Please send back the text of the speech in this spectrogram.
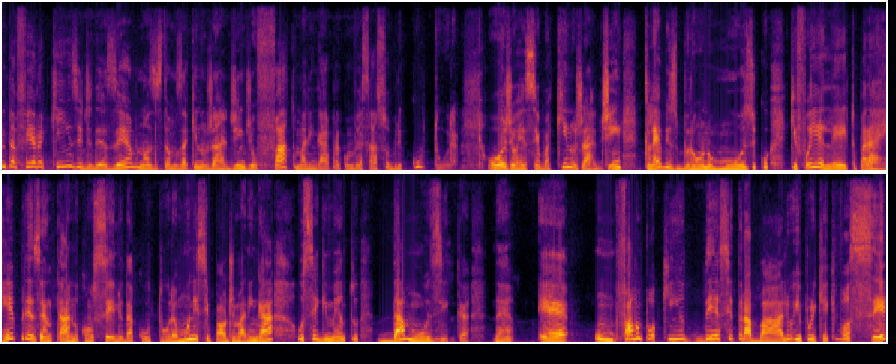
Quinta-feira, 15 de dezembro, nós estamos aqui no Jardim de Ufato Maringá para conversar sobre cultura. Hoje eu recebo aqui no Jardim Klebs Bruno, músico, que foi eleito para representar no Conselho da Cultura Municipal de Maringá o segmento da música. Né? É, um, fala um pouquinho desse trabalho e por que, que você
